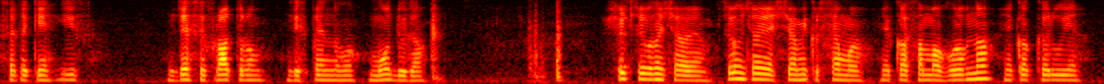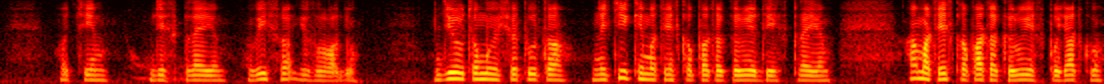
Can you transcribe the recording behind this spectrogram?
все-таки із дешифратором дисплейного модуля. Що це означає? Це означає, що мікросхема, яка сама головна, яка керує оцим дисплеєм, вийшла із ладу. Діло в тому, що тут не тільки материнська плата керує дисплеєм, а материнська плата керує спочатку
